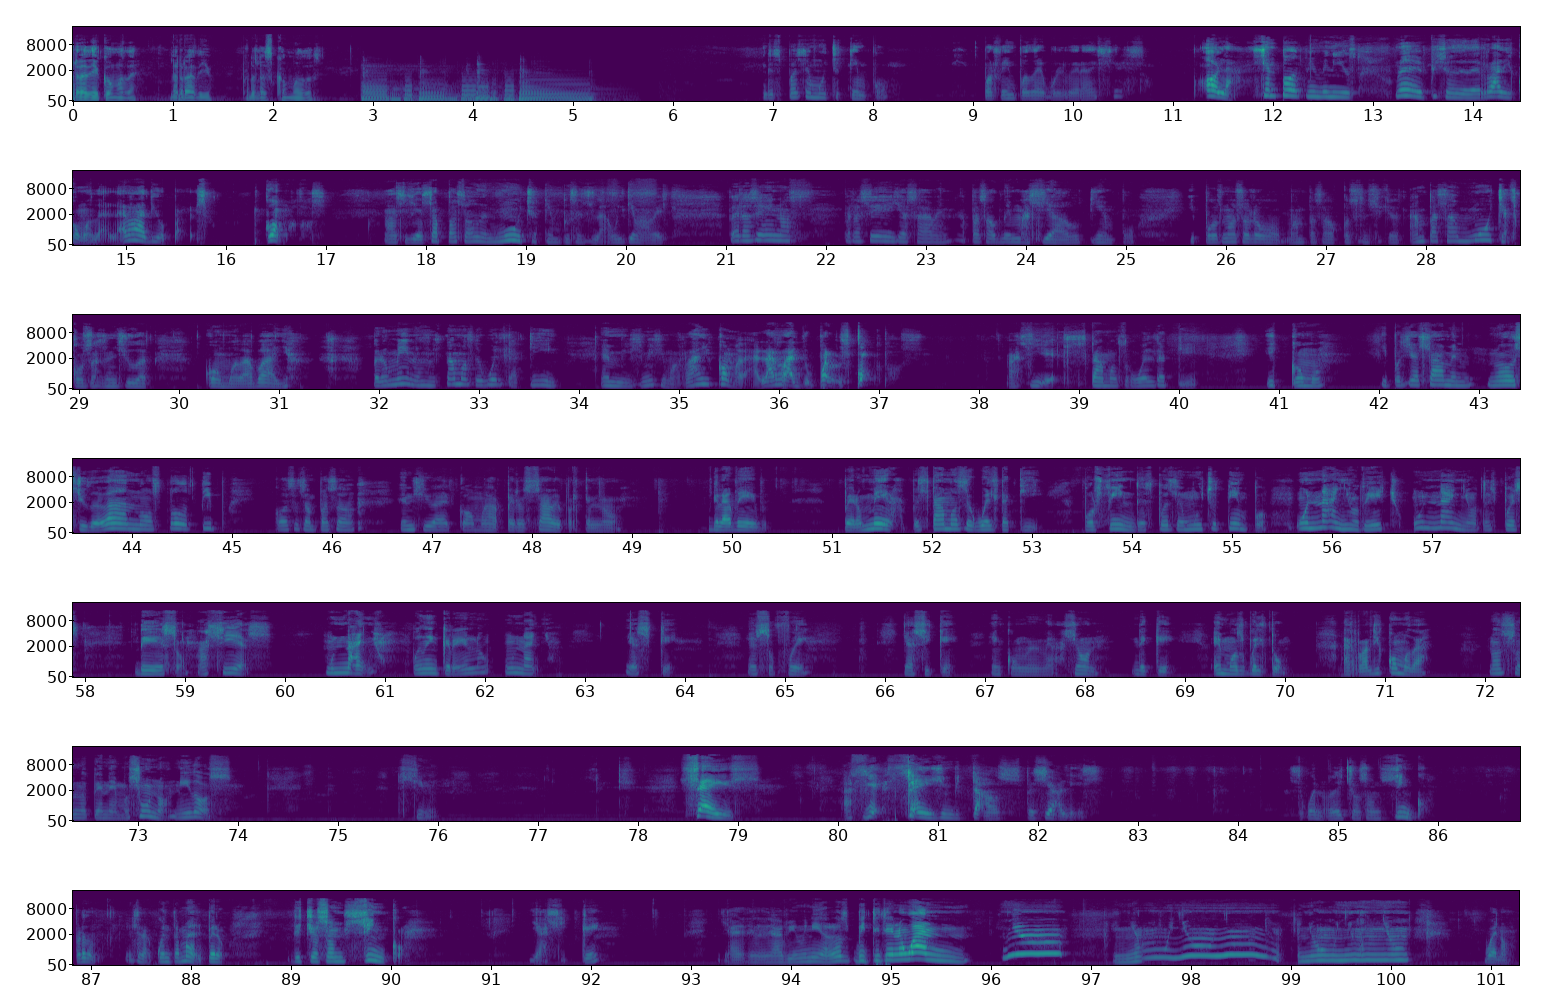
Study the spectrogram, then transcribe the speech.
Radio Cómoda, la radio para los cómodos. Después de mucho tiempo, por fin poder volver a decir eso. Hola, sean todos bienvenidos a un nuevo episodio de Radio Cómoda, la radio para los cómodos. Así es, ha pasado de mucho tiempo desde la última vez. Pero sí, nos, pero sí, ya saben, ha pasado demasiado tiempo. Y pues no solo han pasado cosas en ciudad, han pasado muchas cosas en ciudad cómoda, vaya. Pero miren, estamos de vuelta aquí en mismísima Radio Cómoda, la radio para los cómodos. Así es, estamos de vuelta aquí. Y como, y pues ya saben, nuevos ciudadanos, todo tipo cosas han pasado en Ciudad Cómoda, pero sabe por qué no grabé. Pero mira, pues estamos de vuelta aquí. Por fin, después de mucho tiempo. Un año, de hecho, un año después de eso. Así es. Un año. ¿Pueden creerlo? Un año. Y es que eso fue. Y así que, en conmemoración de que hemos vuelto a Radio Cómoda, no solo tenemos uno ni dos, sino seis. Así es, seis invitados especiales. Bueno, de hecho son cinco. Perdón, se la cuenta mal, pero de hecho son cinco. Y así que ya la bienvenida a los BTTN One. Bueno,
